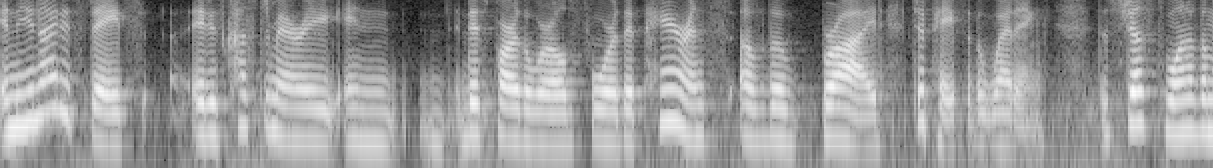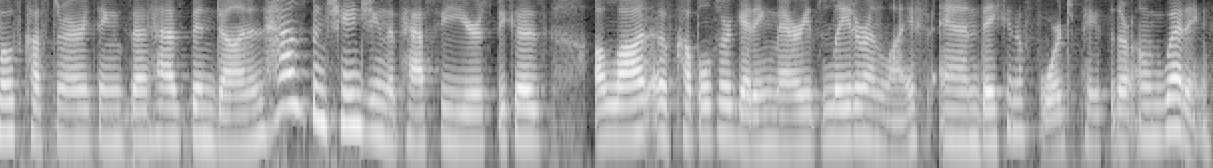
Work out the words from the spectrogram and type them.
In the United States, it is customary in this part of the world for the parents of the bride to pay for the wedding. It's just one of the most customary things that has been done and has been changing in the past few years because a lot of couples are getting married later in life and they can afford to pay for their own wedding.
